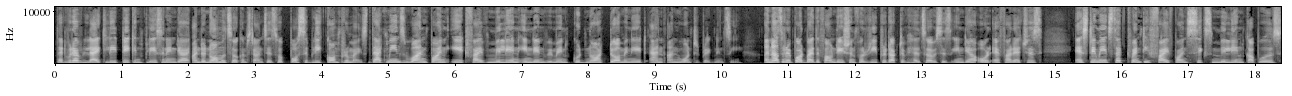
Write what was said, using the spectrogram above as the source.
that would have likely taken place in India under normal circumstances were possibly compromised. That means 1.85 million Indian women could not terminate an unwanted pregnancy. Another report by the Foundation for Reproductive Health Services India or FRHS estimates that 25.6 million couples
